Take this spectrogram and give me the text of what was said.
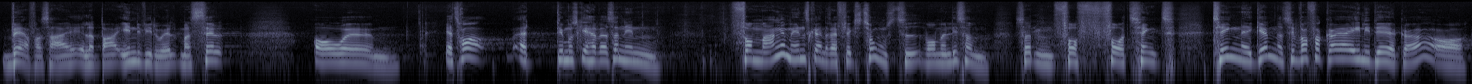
hver for sig, eller bare individuelt mig selv? Og øh, jeg tror, at det måske har været sådan en, for mange mennesker en refleksionstid, hvor man ligesom sådan får, får tænkt tingene igennem og siger, hvorfor gør jeg egentlig det, jeg gør? Og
